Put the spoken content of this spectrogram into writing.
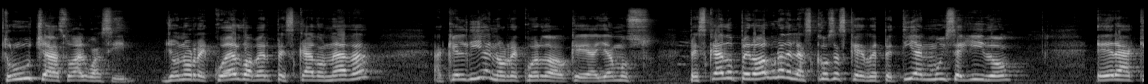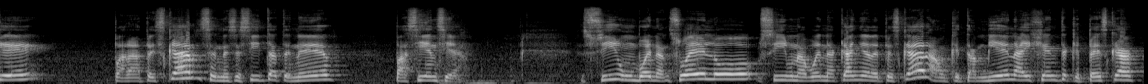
truchas o algo así. Yo no recuerdo haber pescado nada. Aquel día no recuerdo que hayamos pescado, pero una de las cosas que repetían muy seguido era que para pescar se necesita tener paciencia. Sí, un buen anzuelo, sí, una buena caña de pescar, aunque también hay gente que pesca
